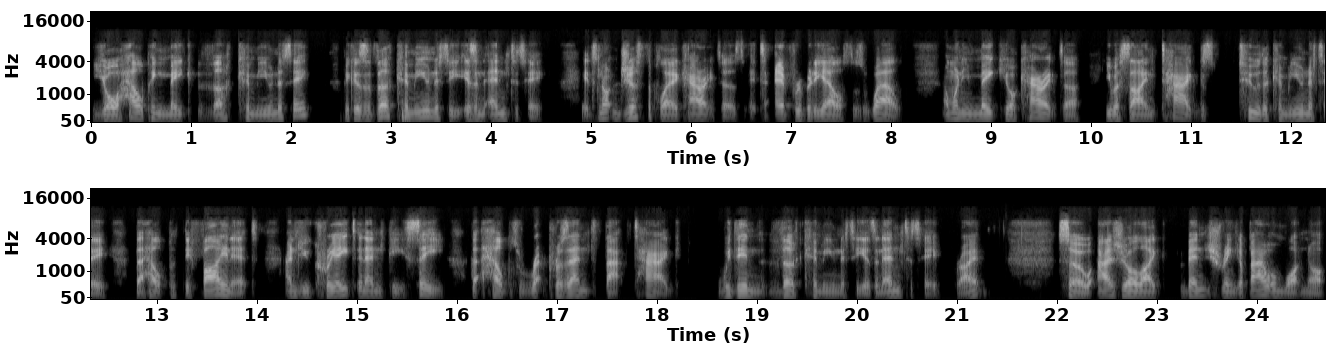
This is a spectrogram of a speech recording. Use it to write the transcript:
you're helping make the community because the community is an entity. It's not just the player characters, it's everybody else as well. And when you make your character, you assign tags to the community that help define it, and you create an NPC that helps represent that tag within the community as an entity, right? So as you're like venturing about and whatnot,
